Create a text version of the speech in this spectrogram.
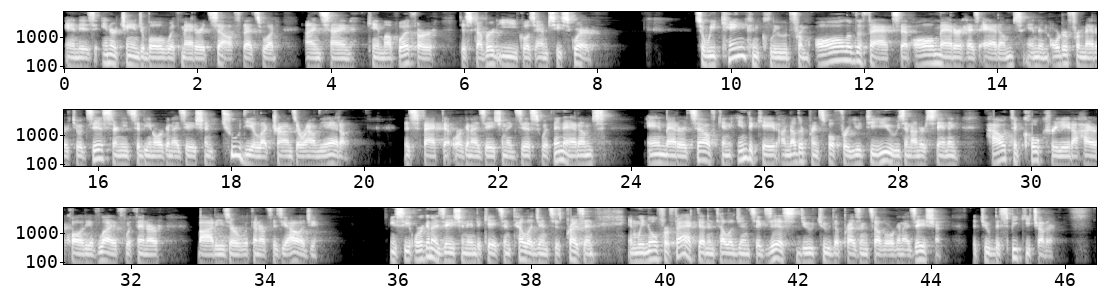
and is interchangeable with matter itself. That's what Einstein came up with or discovered E equals mc squared. So we can conclude from all of the facts that all matter has atoms, and in order for matter to exist, there needs to be an organization to the electrons around the atom. This fact that organization exists within atoms and matter itself can indicate another principle for you to use in understanding how to co create a higher quality of life within our bodies or within our physiology. You see, organization indicates intelligence is present, and we know for fact that intelligence exists due to the presence of organization. The two bespeak each other.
